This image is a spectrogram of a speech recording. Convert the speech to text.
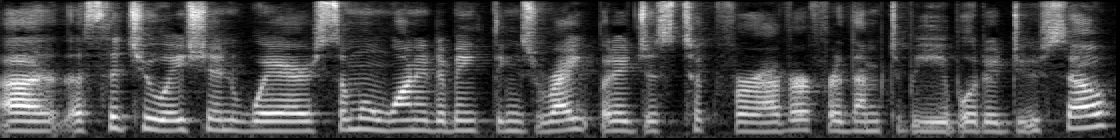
uh, a situation where someone wanted to make things right but it just took forever for them to be able to do so.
